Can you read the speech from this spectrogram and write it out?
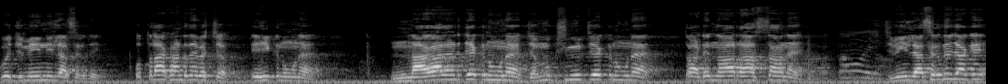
ਕੋਈ ਜ਼ਮੀਨ ਨਹੀਂ ਲੈ ਸਕਦੇ। ਉੱਤਰਾਖੰਡ ਦੇ ਵਿੱਚ ਇਹੀ ਕਾਨੂੰਨ ਹੈ। ਨਾਗਾਲੈਂਡ 'ਚ ਇਹ ਕਾਨੂੰਨ ਹੈ, ਜੰਮੂ ਕਸ਼ਮੀਰ 'ਚ ਇਹ ਕਾਨੂੰਨ ਹੈ। ਤੁਹਾਡੇ ਨਾਲ ਰਾਜਸਥਾਨ ਹੈ। ਜ਼ਮੀਨ ਲੈ ਸਕਦੇ ਹੋ ਜਾ ਕੇ?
